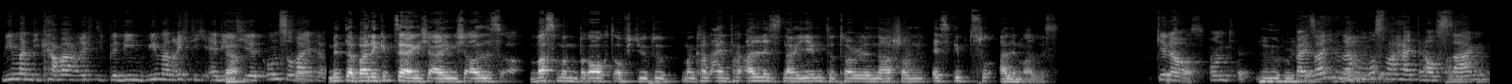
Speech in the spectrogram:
wie man die Kamera richtig bedient, wie man richtig editiert ja. und so weiter. Mittlerweile gibt es ja eigentlich, eigentlich alles, was man braucht auf YouTube. Man kann einfach alles nach jedem Tutorial nachschauen. Es gibt zu allem alles. Genau, und bei solchen Sachen muss man halt auch sagen,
